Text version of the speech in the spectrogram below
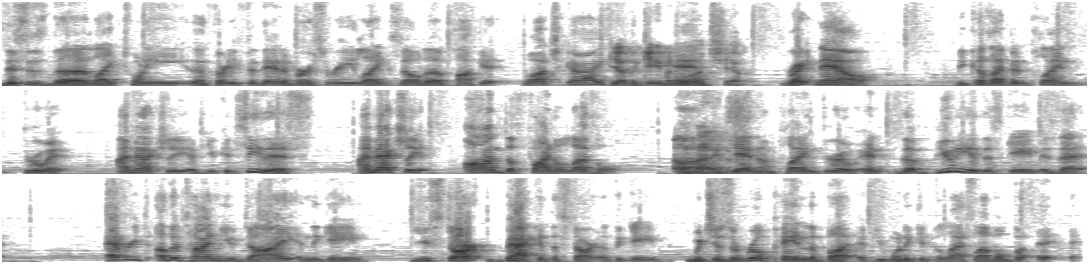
this is the like 20 the 35th anniversary like Zelda Pocket Watch guy. Yeah, the Game and, And- Watch. Yep. Right now, because I've been playing through it, I'm actually if you can see this, I'm actually on the final level. Oh, Uh, nice. Again, I'm playing through. And the beauty of this game is that every other time you die in the game, you start back at the start of the game, which is a real pain in the butt if you want to get to the last level. But it,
